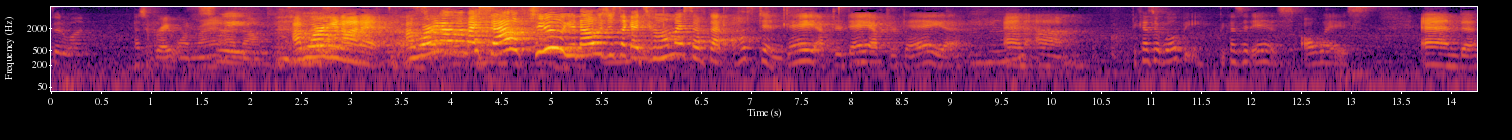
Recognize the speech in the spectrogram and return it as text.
Good one. that's a great one right? Sweet. I know. i'm working on it. I'm working on it myself too you know? It's just like i tell myself that often day after day after day. And um, because it will be because it is always. And uh,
